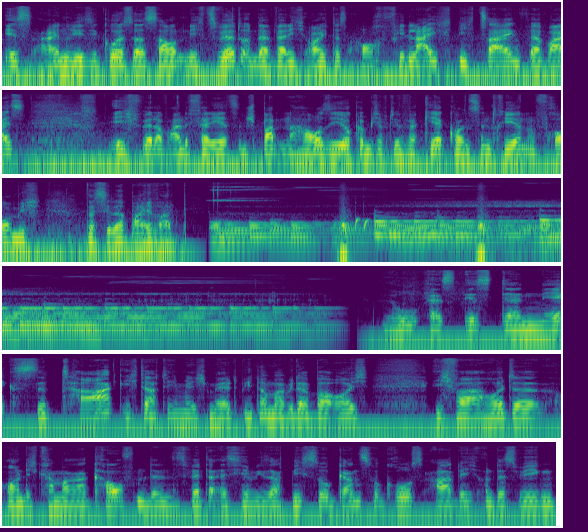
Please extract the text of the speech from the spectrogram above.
Ist ein Risiko, dass der Sound nichts wird und dann werde ich euch das auch vielleicht nicht zeigen. Wer weiß. Ich werde auf alle Fälle jetzt entspannt nach Hause jucken, mich auf den Verkehr konzentrieren und freue mich, dass ihr dabei wart. Es ist der nächste Tag. Ich dachte mir, ich melde mich nochmal wieder bei euch. Ich war heute ordentlich Kamera kaufen, denn das Wetter ist ja, wie gesagt, nicht so ganz so großartig und deswegen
